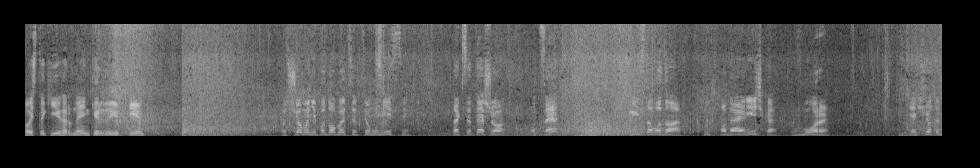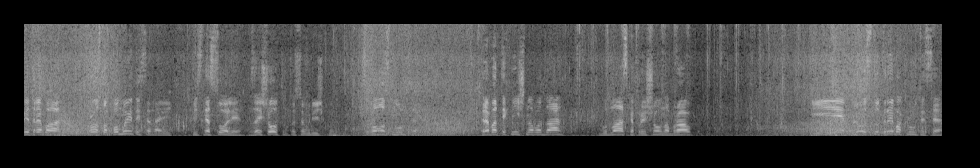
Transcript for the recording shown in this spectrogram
Ось такі гарненькі рибки. От що мені подобається в цьому місці, так це те, що оце прісна вода. Тут впадає річка в море. Якщо тобі треба просто помитися навіть після солі, зайшов тут ось в річку, сполоснувся. Треба технічна вода. Будь ласка, прийшов, набрав. І плюс тут риба крутиться.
